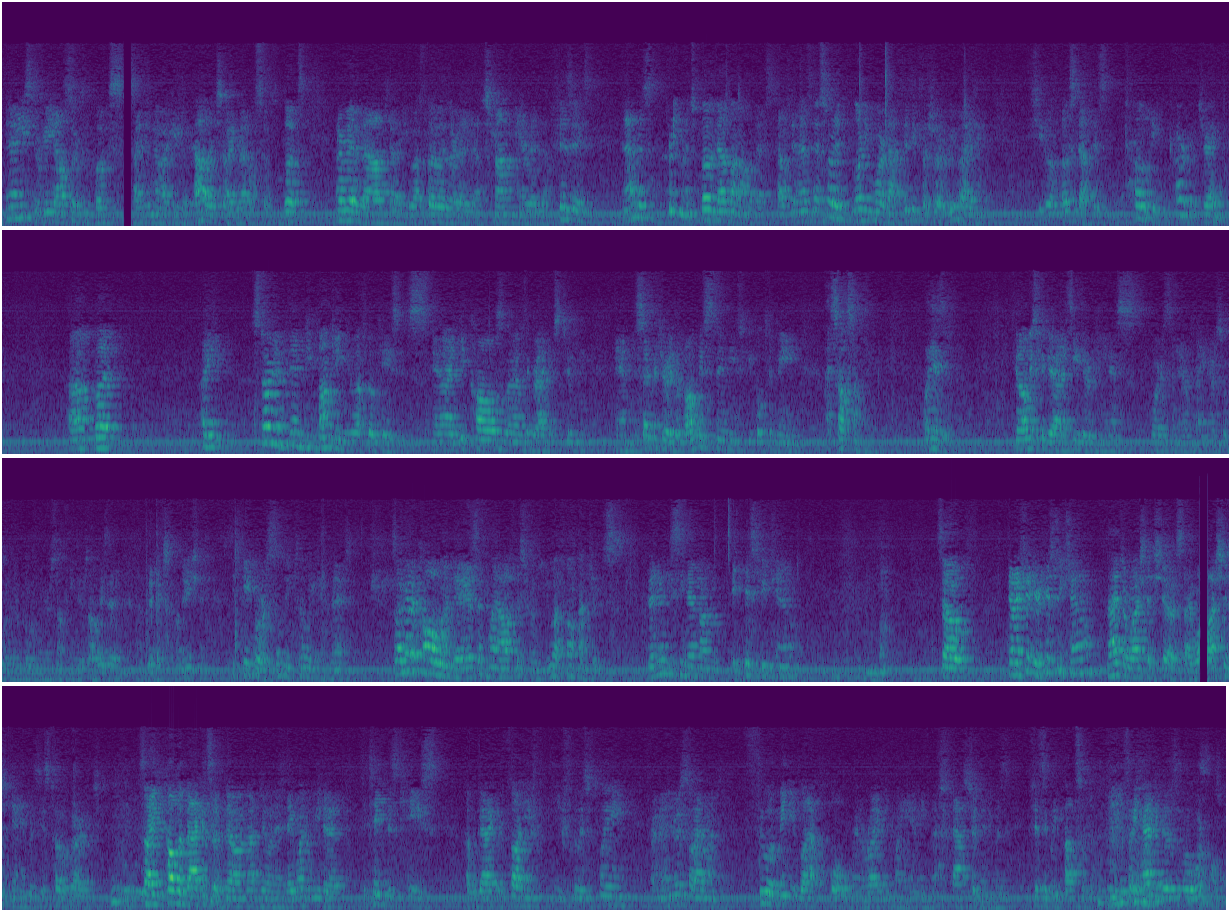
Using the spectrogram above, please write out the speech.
And I used to read all sorts of books. I didn't know I could go to college, so I read all sorts of books. I read about uh, UFOs, I read about astronomy, I read about physics, and I was pretty much boned up on all that stuff. And as I started learning more about physics, I started realizing UFO stuff is totally garbage, right? Uh, but I started then debunking UFO cases, and I get calls when I was a graduate student, and the secretary would always send these people to me. I saw something. What is it? You can always figure out it's either Venus or it's an airplane or it's a weather balloon or something. There's always a, a good explanation. These people are simply totally convinced. So I got a call one day. I was at my office from UFO Hunters. Have anybody seen that on the History Channel? So, and I figured History Channel, I had to watch that show. So I watched it and it was just total garbage. So I called them back and said, no, I'm not doing it. They wanted me to, to take this case of a guy who thought he, he flew his plane from Andros Island through a mini black hole and arrived in Miami much faster than it was physically possible. So he had to go through a wormhole.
